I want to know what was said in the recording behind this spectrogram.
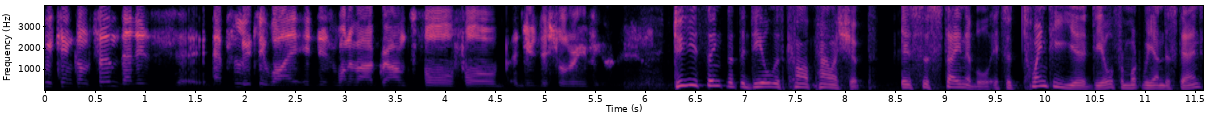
we can confirm that is uh, absolutely why it is one of our grounds for, for judicial review. Do you think that the deal with Karpowership is sustainable? It's a 20 year deal, from what we understand.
